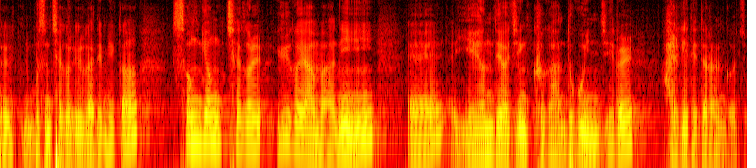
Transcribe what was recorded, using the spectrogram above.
어, 무슨 책을 읽어야 됩니까? 성경책을 읽어야만이 에, 예언되어진 그가 누구인지를 알게 되더라는 거죠.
